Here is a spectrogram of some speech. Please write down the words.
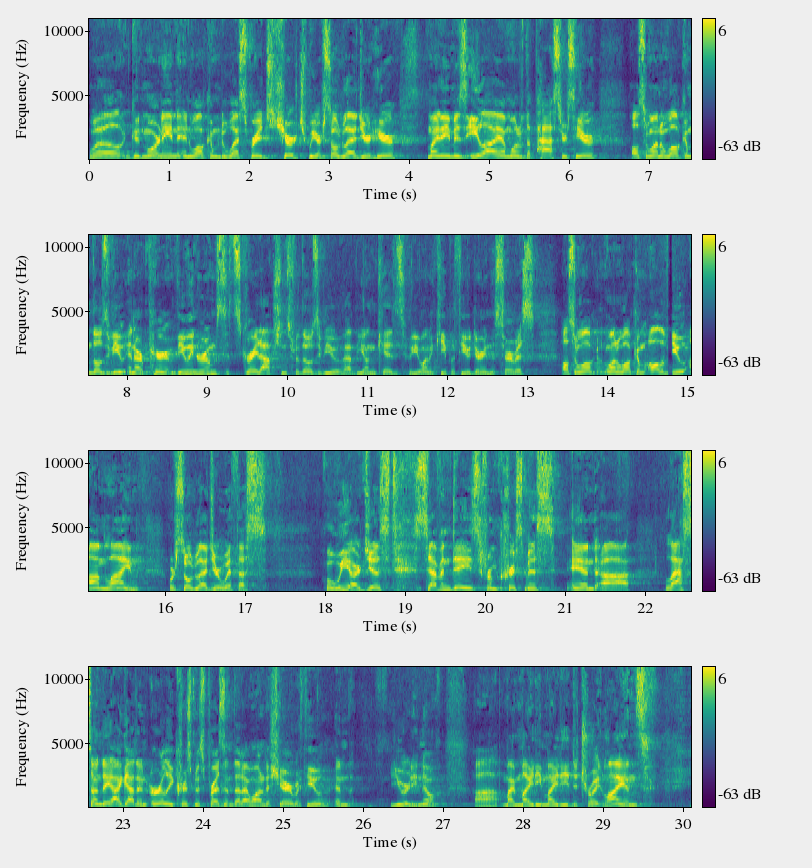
Well, good morning and welcome to Westbridge Church. We are so glad you're here. My name is Eli. I'm one of the pastors here. Also, want to welcome those of you in our parent viewing rooms. It's great options for those of you who have young kids who you want to keep with you during the service. Also, want to welcome all of you online. We're so glad you're with us. Well, we are just seven days from Christmas, and uh, last Sunday I got an early Christmas present that I wanted to share with you, and you already know. Uh, my mighty, mighty Detroit Lions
